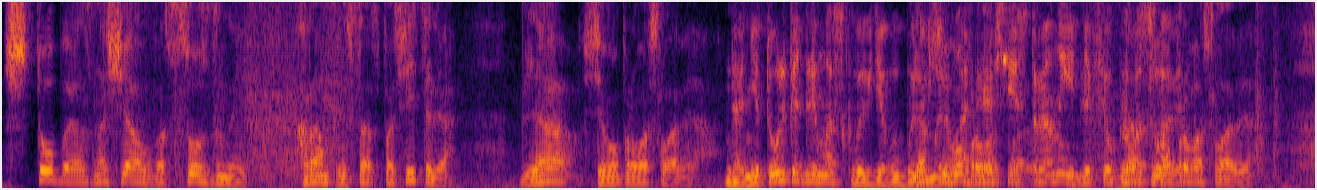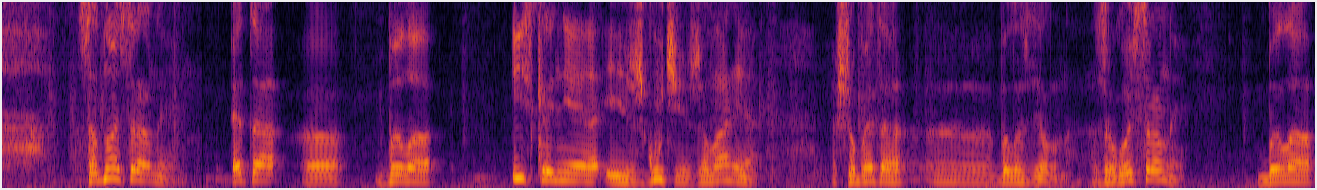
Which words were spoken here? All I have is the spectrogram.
что бы означал воссозданный храм Христа Спасителя – для всего православия. Да, не только для Москвы, где вы были, для всего а для всей страны и для всего православия. Для всего православия. С одной стороны, это э, было искреннее и жгучее желание, чтобы это э, было сделано. С другой стороны, было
